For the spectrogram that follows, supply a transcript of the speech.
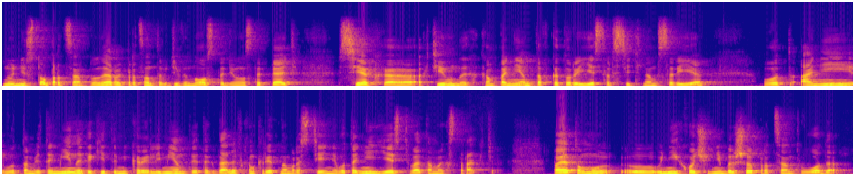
ну не 100%, но, наверное, процентов 90-95 всех э, активных компонентов, которые есть в растительном сырье, вот они, вот там витамины, какие-то микроэлементы и так далее в конкретном растении, вот они есть в этом экстракте. Поэтому э, у них очень небольшой процент вода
